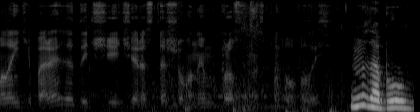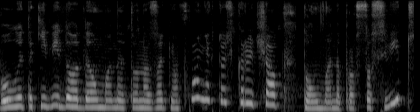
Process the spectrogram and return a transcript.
маленькі перегляди чи через те, що вони просто не сподобались. Ну да, бу- були такі відео, де у мене то на задньому фоні хтось кричав, то у мене просто світ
